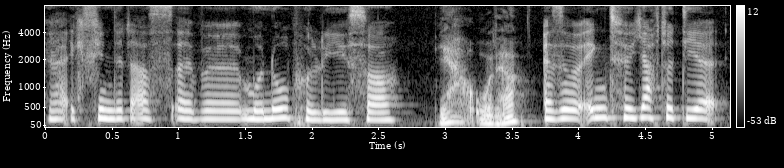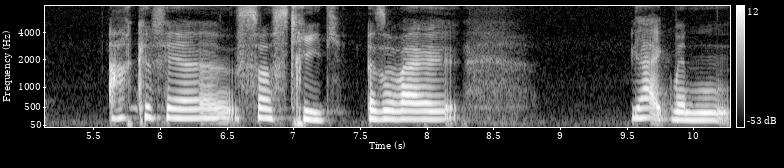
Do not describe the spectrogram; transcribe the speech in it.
ja, ich finde das äh, Monopoly so. Ja, oder? Also irgendwie jaftet dir ungefähr so Street. Also weil, ja, ich bin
